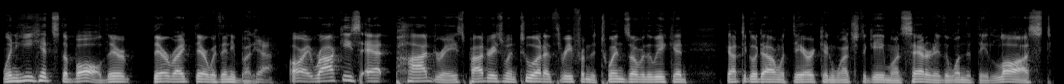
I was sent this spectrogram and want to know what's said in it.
When he hits the ball, they're they're right there with anybody. Yeah. All right, Rockies at Padres. Padres went two out of three from the Twins over the weekend. Got to go down with Derek and watch the game on Saturday, the one that they lost.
